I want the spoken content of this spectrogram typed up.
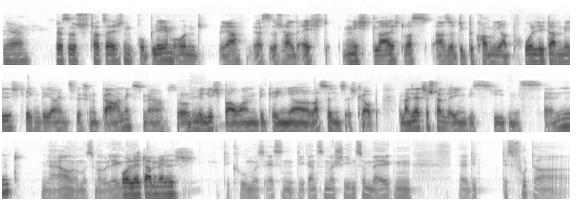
ja, das ist tatsächlich ein Problem und ja, es ist halt echt nicht leicht, was, also die bekommen ja pro Liter Milch, kriegen die ja inzwischen gar nichts mehr. So nee. Milchbauern, die kriegen ja, was sind's? Ich glaube, mein letzter Stand war irgendwie 7 Cent Naja, man muss mal überlegen, pro hast, Liter Milch. die Kuh muss essen, die ganzen Maschinen zum Melken, äh, die, das Futter,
